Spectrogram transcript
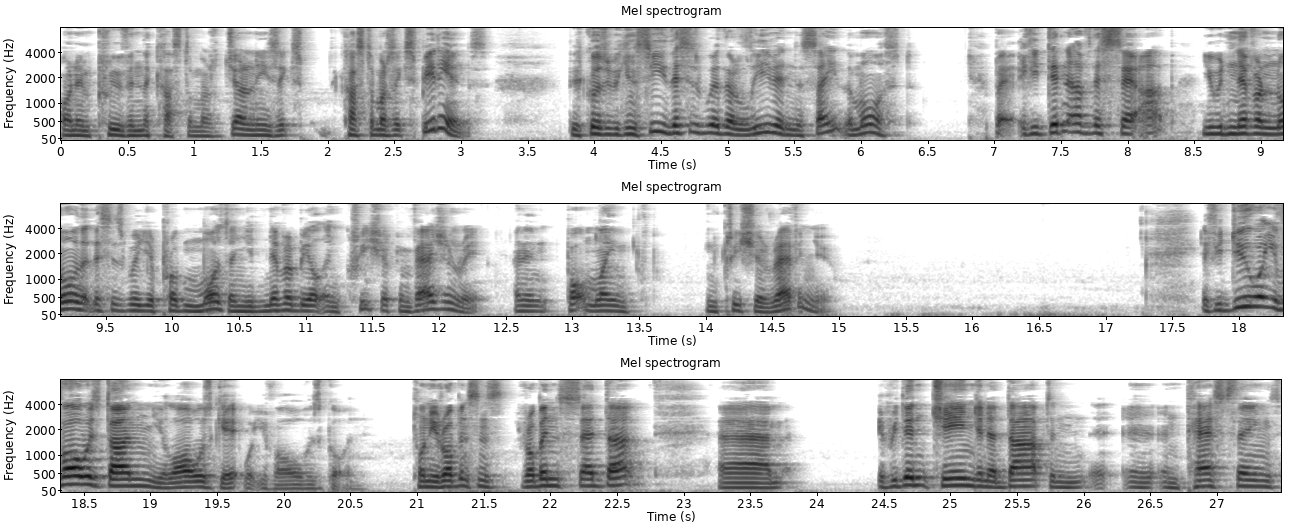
on improving the customer's journeys, ex- customer's experience. Because we can see this is where they're leaving the site the most. But if you didn't have this set up, you would never know that this is where your problem was and you'd never be able to increase your conversion rate and then bottom line increase your revenue. If you do what you've always done, you'll always get what you've always gotten. Tony Robinson Robbins said that. Um, if we didn't change and adapt and, and, and test things,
